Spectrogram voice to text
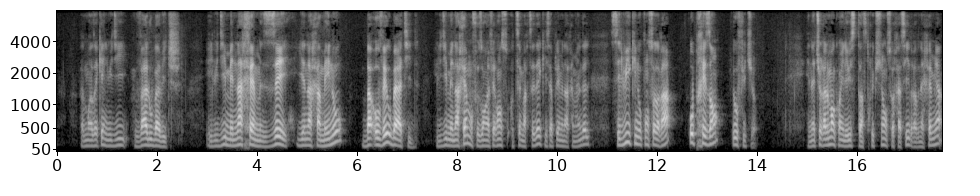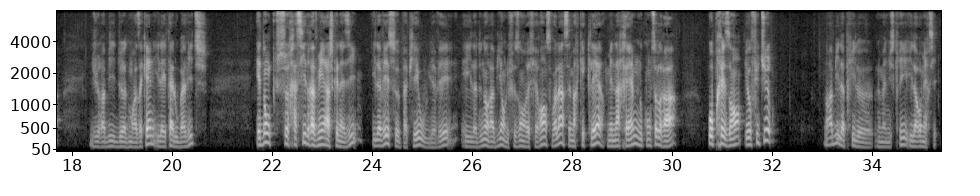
Admorazaken lui dit Va Lubavitch. Il lui dit Menachem ze yenachameno ba'ove ou ba'atid. Il lui dit Menachem, en faisant référence au Tzemar Tzedek, qui s'appelait Menachem Mendel, c'est lui qui nous consolera au présent et au futur. Et naturellement, quand il a eu cette instruction, ce chassid, Rav Nechemia, du rabbi de l'Admorazaken, il a été à Lubavitch. Et donc, ce chassid, Rav Mir Ashkenazi, il avait ce papier où il y avait, et il a donné au rabbi en lui faisant référence, voilà, c'est marqué clair, mais Nachem nous consolera au présent et au futur. Le rabbi, il a pris le, manuscrit, il a remercié.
